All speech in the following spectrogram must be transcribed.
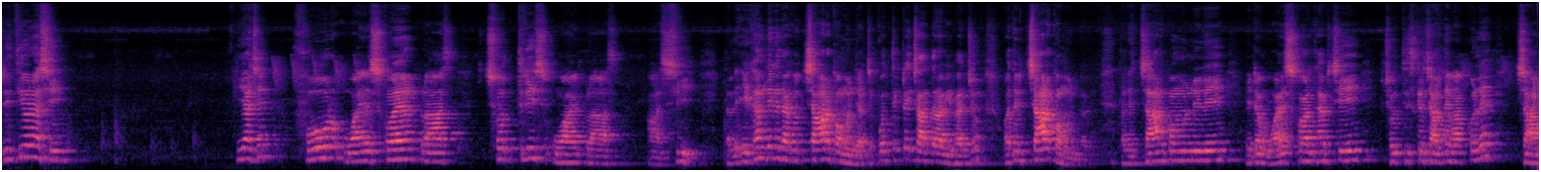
তৃতীয় রাশি কি আছে? ফোর ওয়াই স্কোয়ার প্লাস ছত্রিশ ওয়াই প্লাস আশি। তাহলে এখান থেকে দেখো চার কমন যাচ্ছে। প্রত্যেকটাই চার দ্বারা বিভাজ্য অর্থাৎ চার কমন যাবে তাহলে চার কমন নিলে এটা ওয়াই স্কোয়ার থাকছে ছত্রিশকে চার দিয়ে ভাগ করলে চার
